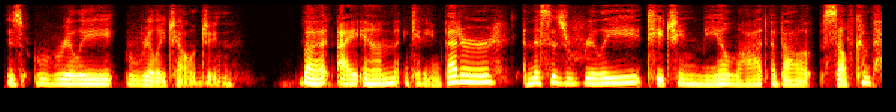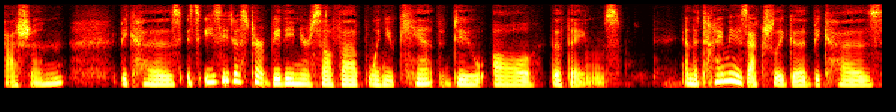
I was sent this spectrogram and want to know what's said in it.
is really, really challenging. But I am getting better. And this is really teaching me a lot about self compassion because it's easy to start beating yourself up when you can't do all the things. And the timing is actually good because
